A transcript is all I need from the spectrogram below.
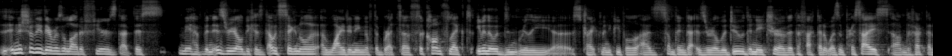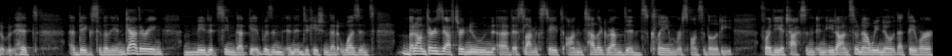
Initially, there was a lot of fears that this may have been Israel because that would signal a widening of the breadth of the conflict, even though it didn't really uh, strike many people as something that Israel would do. The nature of it, the fact that it wasn't precise, um, the fact that it would hit a big civilian gathering made it seem that it was an, indication that it wasn't. But on Thursday afternoon, uh, the Islamic State on Telegram did claim responsibility for the attacks in, in Iran. So now we know that they were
